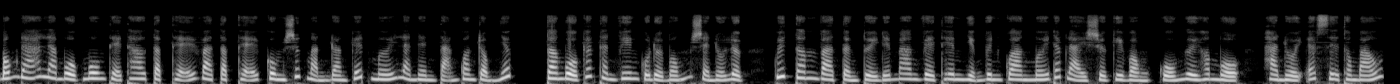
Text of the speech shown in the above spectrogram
Bóng đá là một môn thể thao tập thể và tập thể cùng sức mạnh đoàn kết mới là nền tảng quan trọng nhất. Toàn bộ các thành viên của đội bóng sẽ nỗ lực, quyết tâm và tận tụy để mang về thêm những vinh quang mới đáp lại sự kỳ vọng của người hâm mộ, Hà Nội FC thông báo.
